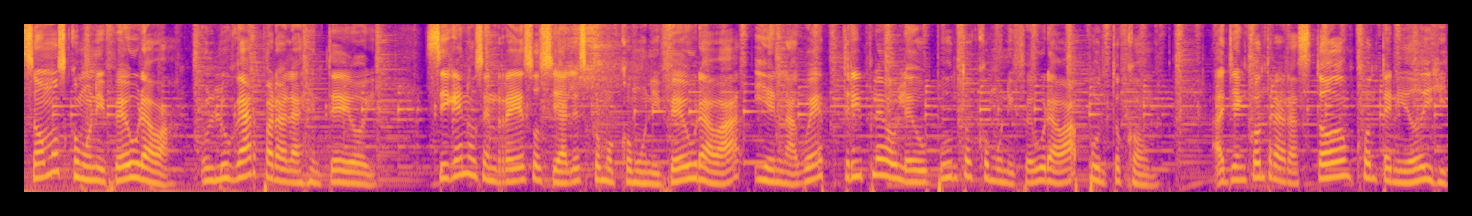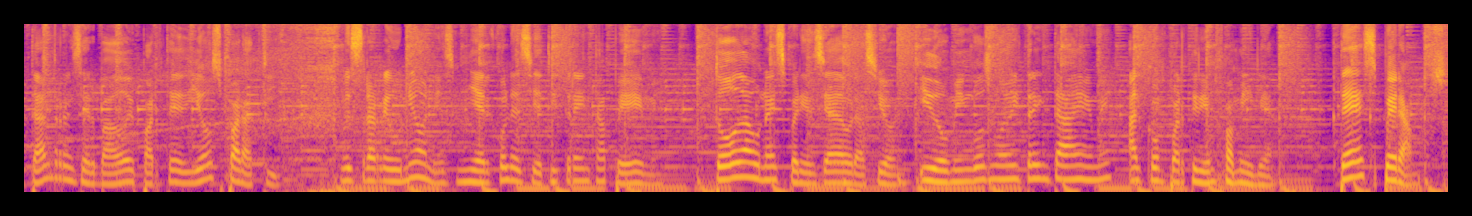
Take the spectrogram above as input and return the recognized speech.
Somos Comunife Urabá, un lugar para la gente de hoy. Síguenos en redes sociales como Comunife Urabá y en la web www.comunifeurabá.com. Allí encontrarás todo un contenido digital reservado de parte de Dios para ti. Nuestras reuniones miércoles 7 y 30 pm, toda una experiencia de oración y domingos 9 y 30 am al compartir en familia. Te esperamos.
